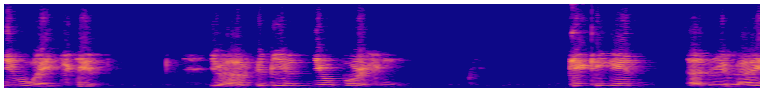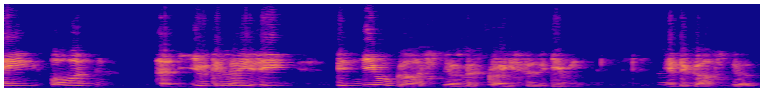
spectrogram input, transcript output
new wineskin. You have to be a new person, taking in and relying on and utilizing the new gospel that Christ has given in the gospels.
